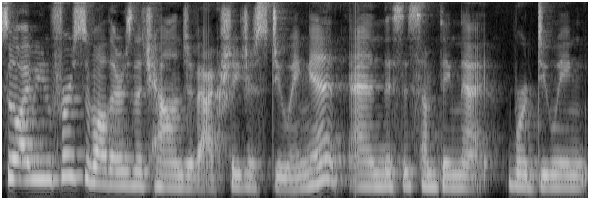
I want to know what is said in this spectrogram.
So, I mean, first of all, there's the challenge of actually just doing it. And this is something that we're doing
